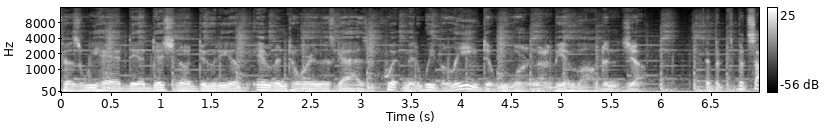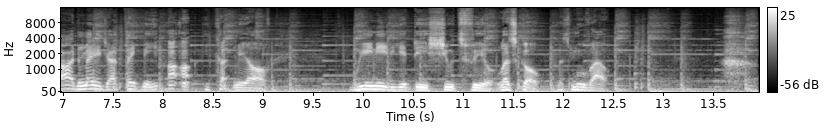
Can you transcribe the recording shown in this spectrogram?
Because we had the additional duty of inventorying this guy's equipment, we believed that we weren't going to be involved in the jump. But, but Sergeant Major, I think he, uh-uh, he cut me off. We need to get these chutes filled. Let's go. Let's move out.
